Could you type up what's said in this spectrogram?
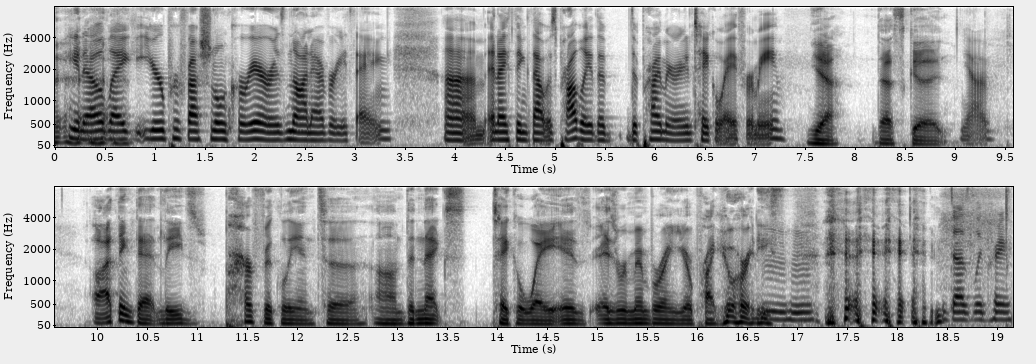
You know, like your professional career is not everything. Um, and I think that was probably the the primary takeaway for me. yeah, that's good. Yeah. Uh, I think that leads perfectly into um, the next takeaway is is remembering your priorities. It does look pretty.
